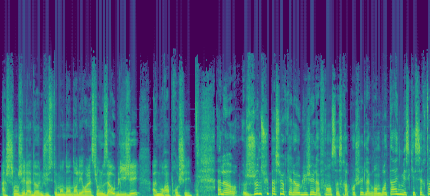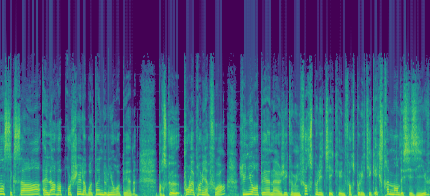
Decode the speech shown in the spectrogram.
a changé la donne justement dans, dans les relations, nous a obligés à nous rapprocher Alors, je ne suis pas sûr qu'elle a obligé la France à se rapprocher de la Grande-Bretagne, mais ce qui est certain, c'est que ça, a, elle a rapproché la Bretagne de l'Union européenne, parce que pour la première fois, l'Union européenne a agi comme une force politique et une force politique extrêmement décisive.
